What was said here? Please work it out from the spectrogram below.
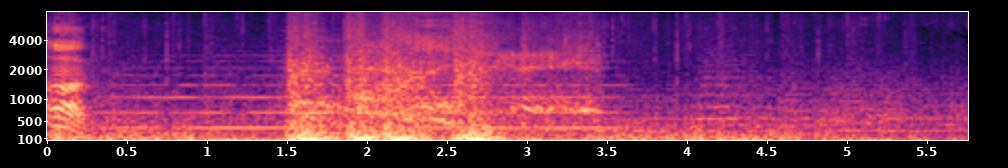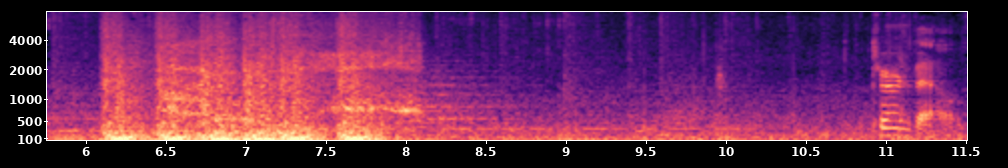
Ah, turn valve.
